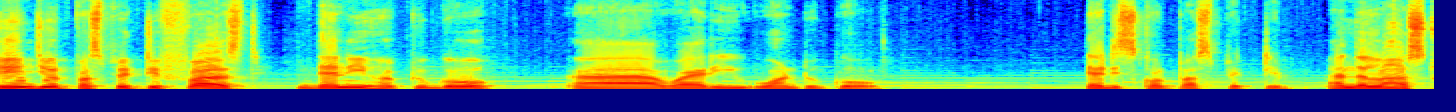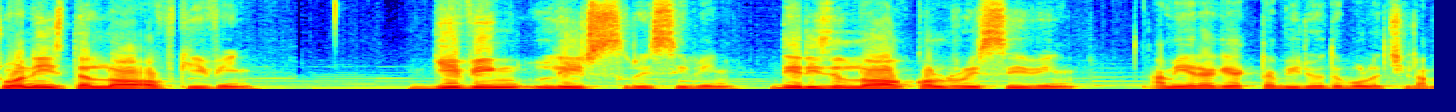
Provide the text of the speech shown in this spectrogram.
change your perspective first then you have to go where you want to go that is call perspective and the last one is the law of giving giving leads receiving there is a law call receiving আমি এর আগে একটা ভিডিওতে বলেছিলাম।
